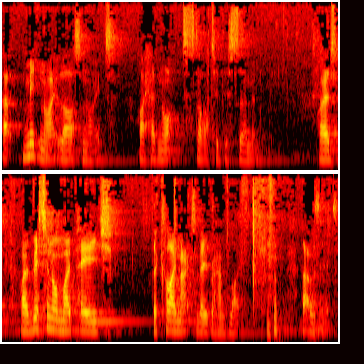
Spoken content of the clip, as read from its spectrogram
At midnight last night, I had not started this sermon. I had, I had written on my page the climax of Abraham's life. that was it.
